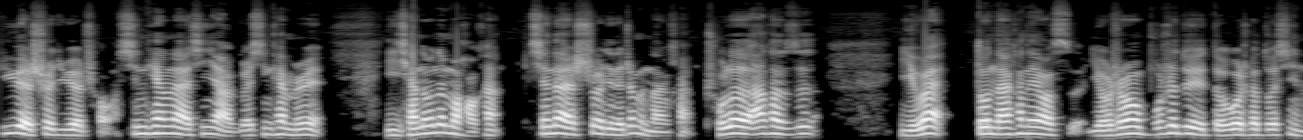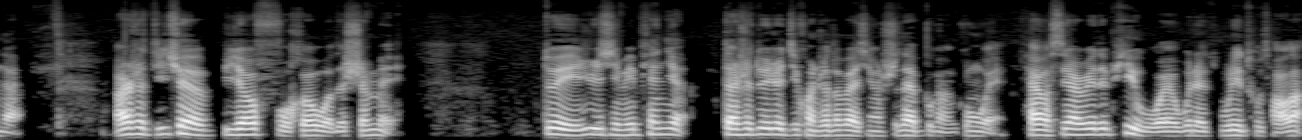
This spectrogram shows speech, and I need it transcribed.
越设计越丑？新天籁、新雅阁、新凯美瑞，以前都那么好看，现在设计的这么难看，除了阿特兹以外都难看的要死。有时候不是对德国车多信赖，而是的确比较符合我的审美，对日系没偏见。但是对这几款车的外形实在不敢恭维，还有 CRV 的屁股我也无力无力吐槽了。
